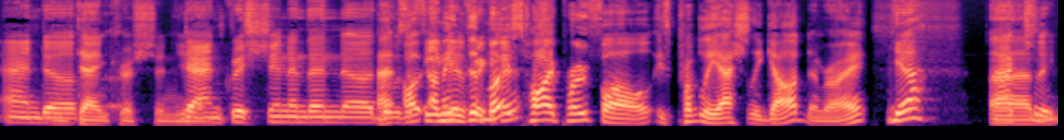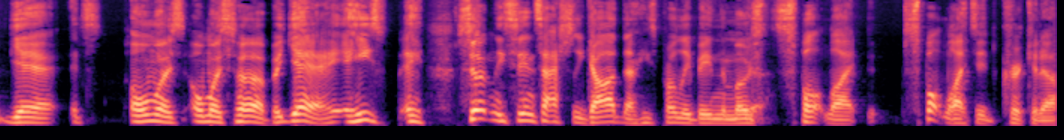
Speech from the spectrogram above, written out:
and uh, Dan Christian, yeah. dan christian and then uh, there was a I- mean, the cricketer most high profile is probably Ashley Gardner, right? yeah Um, actually yeah, it's almost almost her. But yeah, he's he- certainly since Ashley Gardner, he's probably been the most spotlight spotlighted cricketer.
